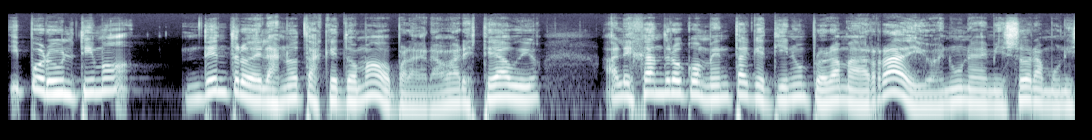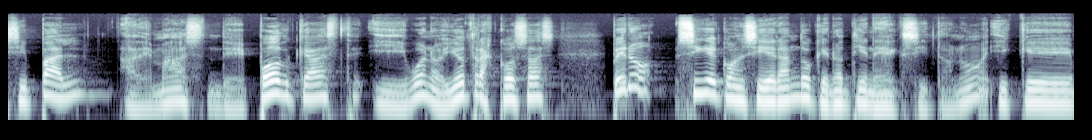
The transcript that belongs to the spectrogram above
Y por último, dentro de las notas que he tomado para grabar este audio, Alejandro comenta que tiene un programa de radio en una emisora municipal, además de podcast y bueno, y otras cosas, pero sigue considerando que no tiene éxito, ¿no? Y que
